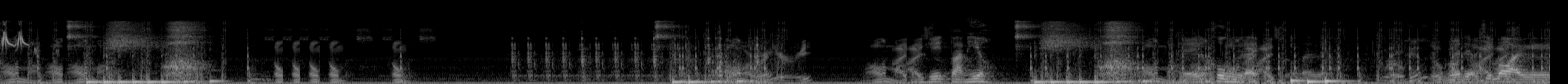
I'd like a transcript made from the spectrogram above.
allemaal, allemaal, allemaal, Allemaal. allemaal, Allemaal. Je ziet bạn hiểu. Thế là allemaal, allemaal, đấy. Nguyên liệu chị boy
